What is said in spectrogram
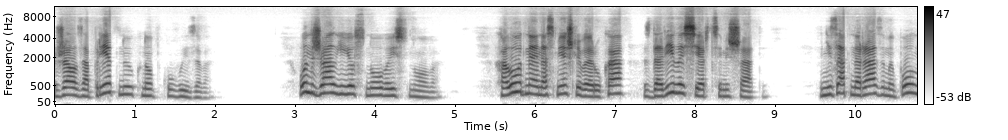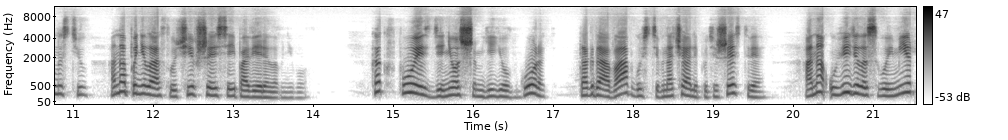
сжал запретную кнопку вызова. Он жал ее снова и снова. Холодная насмешливая рука сдавила сердце Мишаты. Внезапно разом и полностью она поняла случившееся и поверила в него. Как в поезде, несшем ее в город, тогда, в августе, в начале путешествия, она увидела свой мир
